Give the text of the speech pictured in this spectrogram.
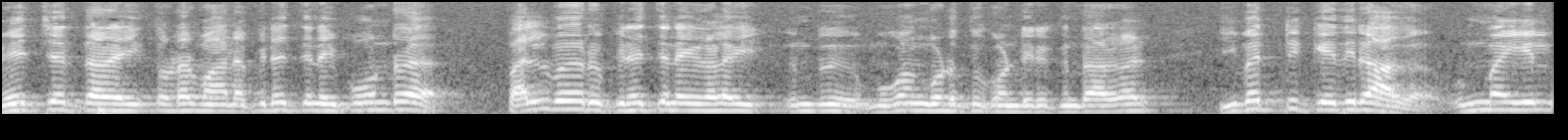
மேச்சத்தரை தொடர்பான பிரச்சனை போன்ற பல்வேறு பிரச்சனைகளை இன்று முகம் கொடுத்து கொண்டிருக்கின்றார்கள். இவற்றுக்கு எதிராக உண்மையில்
